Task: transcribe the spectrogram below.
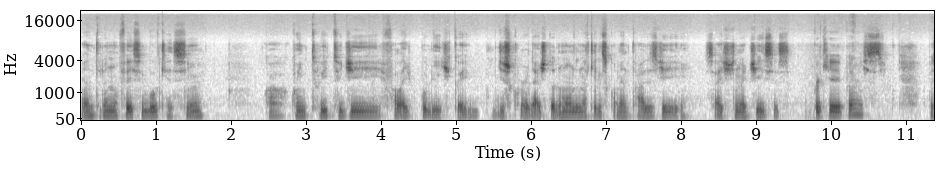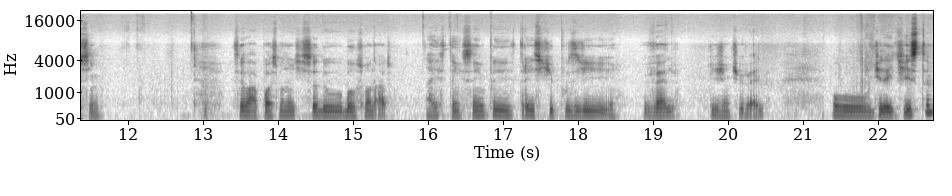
entra no Facebook assim, com, com o intuito de falar de política e discordar de todo mundo naqueles comentários de site de notícias. Porque, pra mim, tipo assim, sei lá, após uma notícia do Bolsonaro, aí tem sempre três tipos de velho, de gente velha. O direitista,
